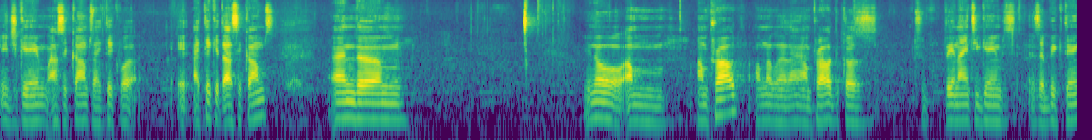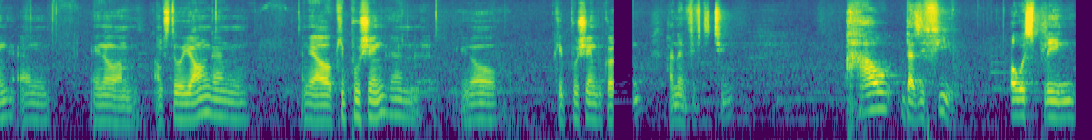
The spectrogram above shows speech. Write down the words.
each game as it comes. I take what, I take it as it comes, and um, you know, I'm, I'm proud. I'm not gonna lie, I'm proud because to play 90 games is a big thing, and you know I'm I'm still young, and and yeah, I'll keep pushing, and you know keep pushing because 152. How does it feel? Always playing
